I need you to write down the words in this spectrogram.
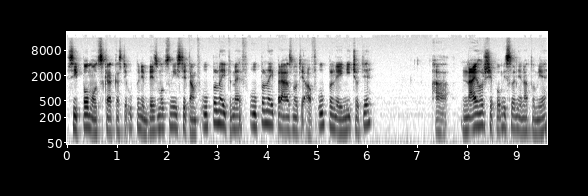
si pomôcť. Skrátka ste úplne bezmocní, ste tam v úplnej tme, v úplnej prázdnote a v úplnej ničote. A najhoršie pomyslenie na tom je,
